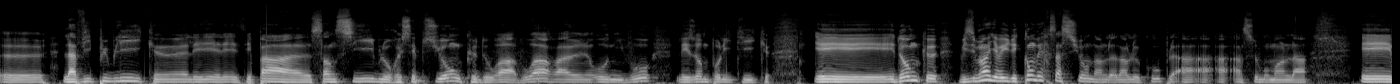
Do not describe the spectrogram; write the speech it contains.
la vie publique, elle n'était pas sensible aux réceptions que doivent avoir à un haut niveau les hommes politiques. Et, et donc, visiblement, il y avait eu des conversations dans le, dans le couple à, à, ce moment-là. Et,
